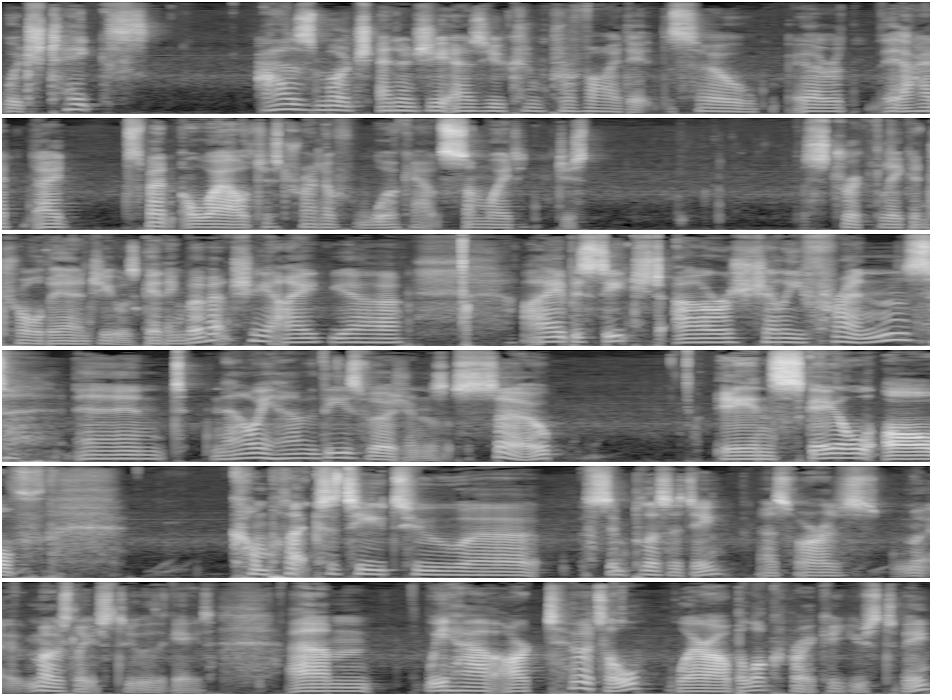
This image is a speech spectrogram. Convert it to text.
which takes as much energy as you can provide it, so uh, I, had, I spent a while just trying to work out some way to just strictly control the energy it was getting. But eventually, I uh, I beseeched our Shelly friends, and now we have these versions. So, in scale of complexity to uh, simplicity, as far as mostly it's to do with the gate, um, we have our turtle, where our block breaker used to be.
